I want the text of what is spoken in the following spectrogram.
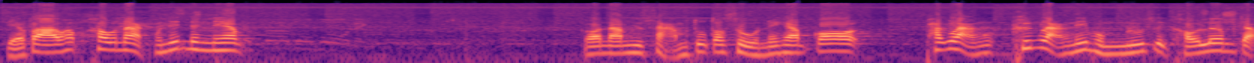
เสียฟาวครับเข้าหนักมานิดนึงนะครับก็นำอยู่3ประตูต่อศูนย์นะครับ ก็ พักหลังครึ่งหลังนี้ผมรู้สึกเขาเริ่มจะ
